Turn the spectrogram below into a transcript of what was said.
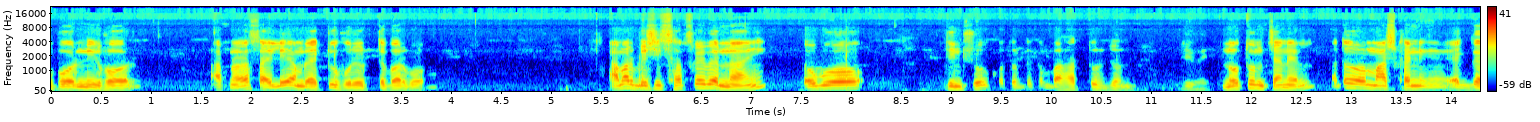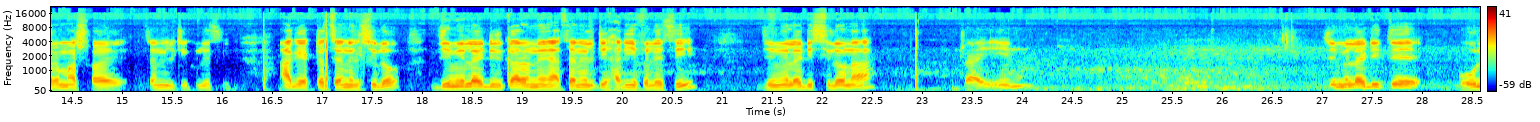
উপর নির্ভর। আপনারা চাইলে আমরা একটু উপরে উঠতে পারব। আমার বেশি সাবস্ক্রাইবার নাই তবুও তিনশো কত থেকে বাহাত্তর জন। নতুন চ্যানেল এত মাসখানি এক দেড় মাস হয় চ্যানেলটি খুলেছি। আগে একটা চ্যানেল ছিল। জিমেল আইডির কারণে চ্যানেলটি হারিয়ে ফেলেছি। জিমেল আইডি ছিল না। ট্রাই ইন জিমেল আইডিতে ভুল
